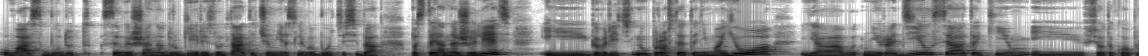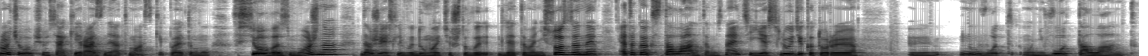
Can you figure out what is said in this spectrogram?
у вас будут совершенно другие результаты, чем если вы будете себя постоянно жалеть и говорить, ну просто это не мое, я вот не родился таким и все такое прочее, в общем, всякие разные отмазки. Поэтому все возможно, даже если вы думаете, что вы для этого не созданы. Это как с талантом, знаете, есть люди, которые, э, ну вот у него талант,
